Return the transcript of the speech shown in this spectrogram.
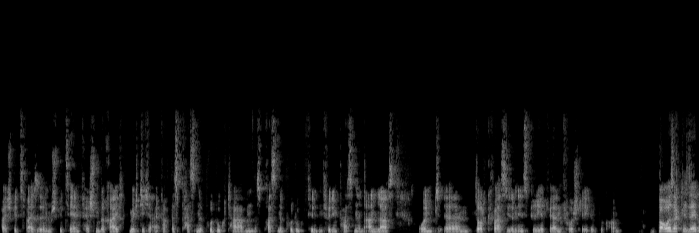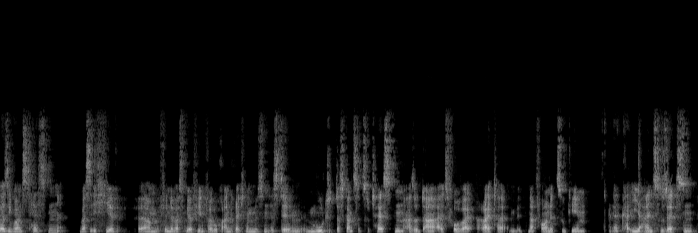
beispielsweise im speziellen Fashion-Bereich möchte ich einfach das passende Produkt haben, das passende Produkt finden für den passenden Anlass und ähm, dort quasi dann inspiriert werden, Vorschläge bekommen. Bauer sagt ja selber, sie wollen es testen. Was ich hier ähm, finde, was wir auf jeden Fall hoch anrechnen müssen, ist der Mut, das Ganze zu testen, also da als Vorreiter mit nach vorne zu gehen KI einzusetzen,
